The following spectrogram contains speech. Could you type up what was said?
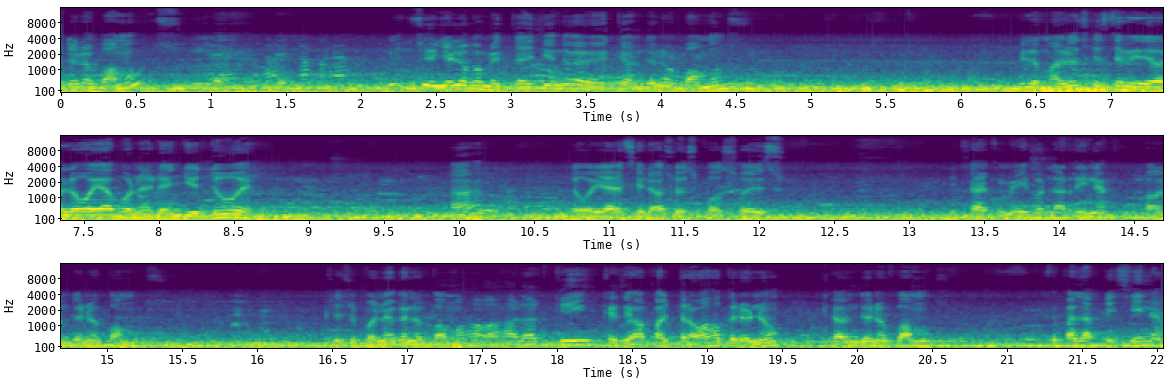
dónde nos vamos? Sí, yo lo que me está diciendo es que a dónde nos vamos. Y lo malo es que este video lo voy a poner en YouTube. ¿Ah? Le voy a decir a su esposo eso. ¿Y sabe cómo me dijo la reina? ¿Para dónde nos vamos? Se supone que nos vamos a bajar aquí, que se va para el trabajo, pero no. ¿Que a dónde nos vamos? Que para la piscina.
